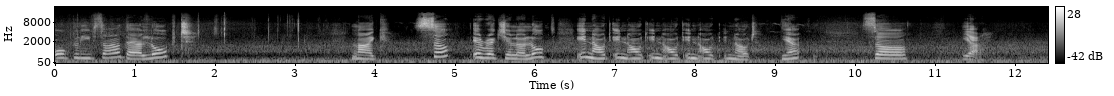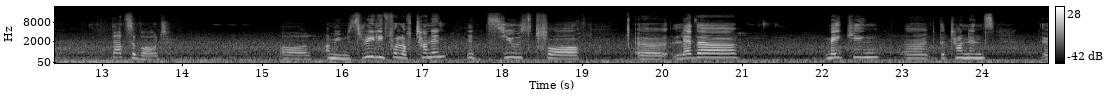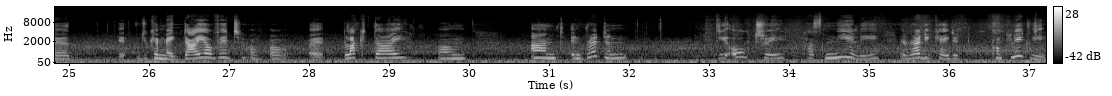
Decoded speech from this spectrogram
oak leaves are they're lobed like so irregular lobed in out in out in out in out in out. Yeah. So yeah. That's about all. I mean it's really full of tannin. It's used for uh, leather making uh, the tannins. Uh, you can make dye of it of, of uh, black dye um, and in Britain the oak tree has nearly eradicated completely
